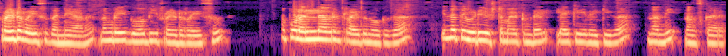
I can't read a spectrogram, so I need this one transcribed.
ഫ്രൈഡ് റൈസ് തന്നെയാണ് നമ്മുടെ ഈ ഗോബി ഫ്രൈഡ് റൈസ് അപ്പോൾ എല്ലാവരും ട്രൈ ചെയ്ത് നോക്കുക. ഇന്നത്തെ വീഡിയോ ഇഷ്ടമായിട്ടുണ്ടെങ്കിൽ ലൈക്ക് ചെയ്തേക്കുക നന്ദി നമസ്കാരം.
